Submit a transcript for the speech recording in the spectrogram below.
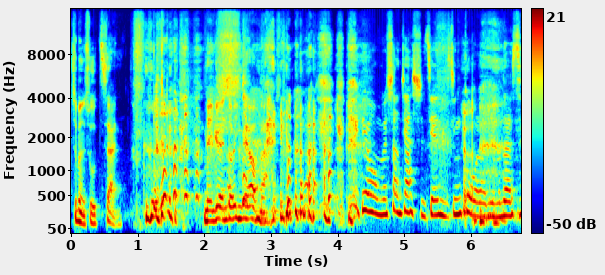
这本书赞，每个人都应该要买。因为我们上架时间已经过了，你们的是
